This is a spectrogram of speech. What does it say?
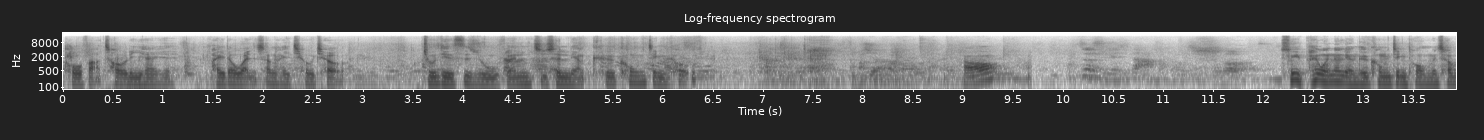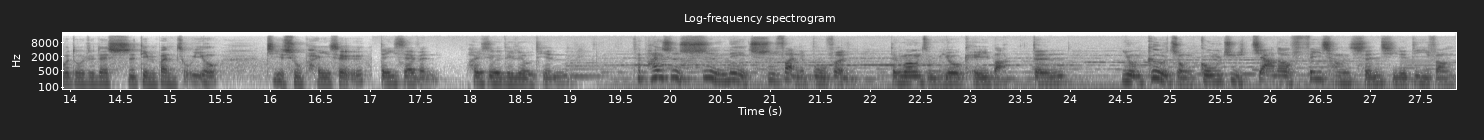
头发超厉害的，拍到晚上还翘翘。九点四十五分，只剩两颗空镜头。好。所以拍完那两个空镜头，我们差不多就在十点半左右结束拍摄。Day seven，拍摄第六天，在拍摄室内吃饭的部分，灯光组又可以把灯用各种工具架到非常神奇的地方，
